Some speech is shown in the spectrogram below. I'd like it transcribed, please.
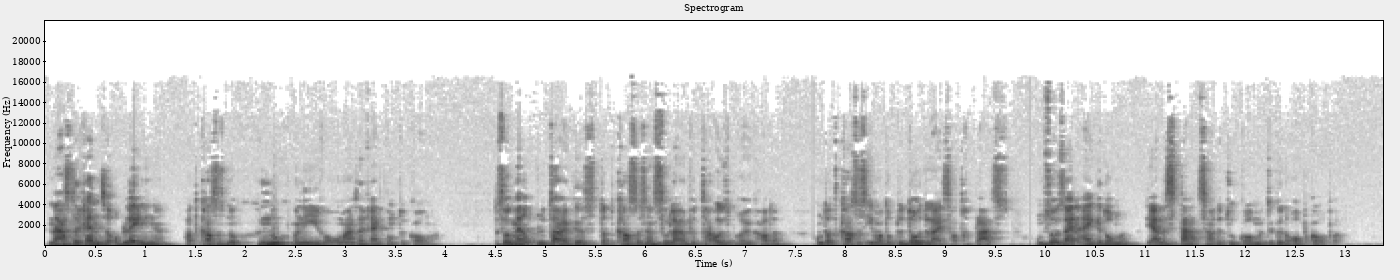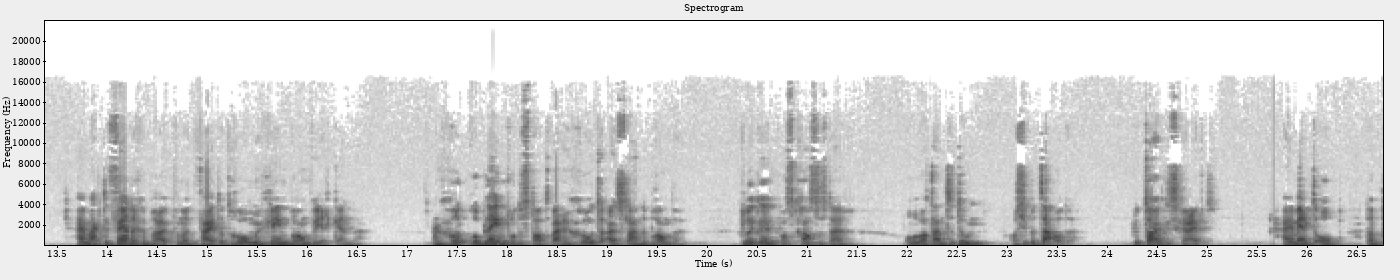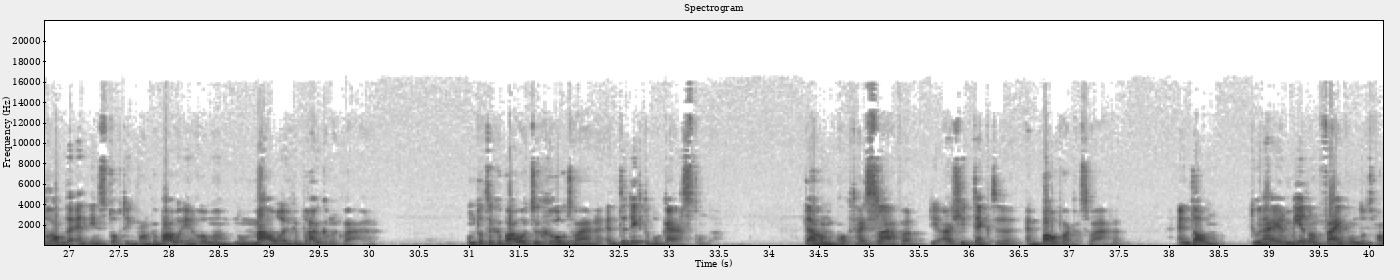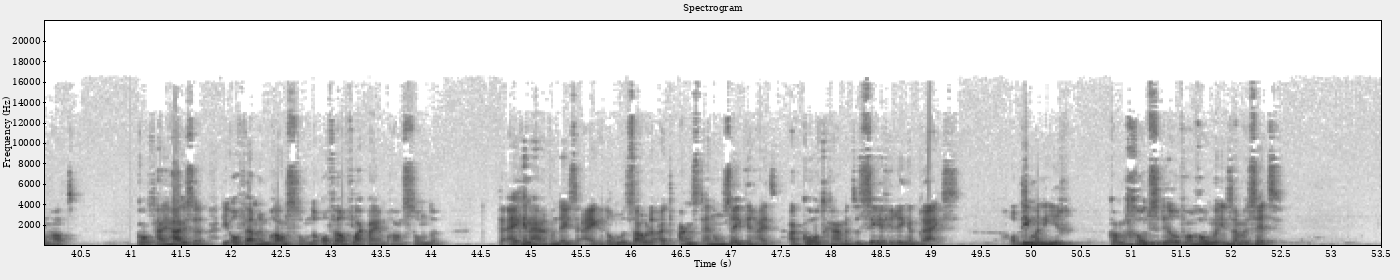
Naast de rente op leningen had Crassus nog genoeg manieren om aan zijn rijkdom te komen. Zo meldt Plutarchus dat Crassus en Sulla een vertrouwensbreuk hadden, omdat Crassus iemand op de dodenlijst had geplaatst om zo zijn eigendommen, die aan de staat zouden toekomen, te kunnen opkopen. Hij maakte verder gebruik van het feit dat Rome geen brandweer kende. Een groot probleem voor de stad waren grote uitslaande branden. Gelukkig was Crassus daar om er wat aan te doen, als je betaalde. Plutarchus schrijft, hij merkte op dat branden en instorting van gebouwen in Rome normaal en gebruikelijk waren, omdat de gebouwen te groot waren en te dicht op elkaar stonden. Daarom kocht hij slaven die architecten en bouwvakkers waren, en dan, toen hij er meer dan 500 van had, kocht hij huizen die ofwel in brand stonden ofwel vlakbij in brand stonden. De eigenaren van deze eigendommen zouden uit angst en onzekerheid akkoord gaan met de zeer geringe prijs. Op die manier kwam het grootste deel van Rome in zijn bezit.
